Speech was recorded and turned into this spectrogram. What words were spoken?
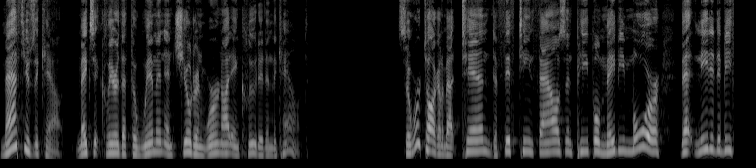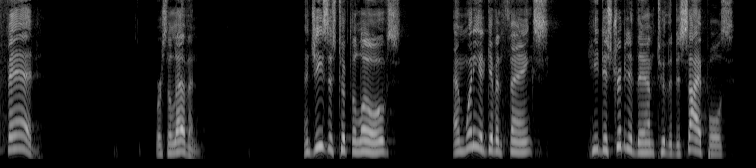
Matthew's account makes it clear that the women and children were not included in the count. So we're talking about 10 to 15,000 people, maybe more, that needed to be fed. Verse 11. And Jesus took the loaves, and when he had given thanks, he distributed them to the disciples,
